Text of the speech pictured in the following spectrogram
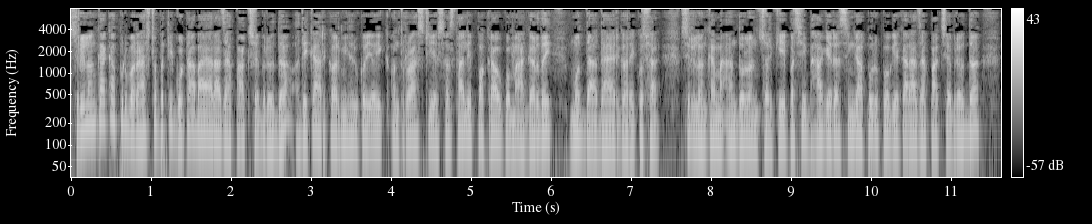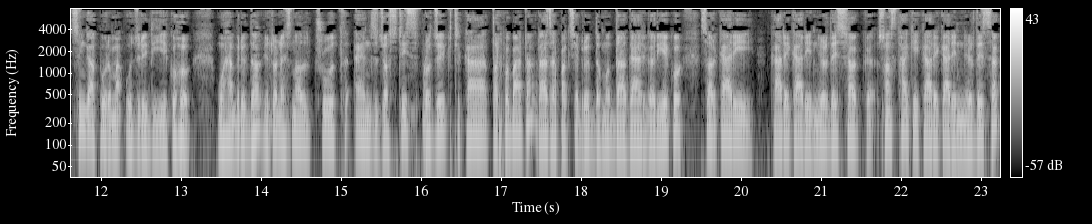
श्रीलंकाका पूर्व राष्ट्रपति गोटाबाया राजा पाक्से विरूद्ध अधिकार कर्मीहरूको एक अन्तर्राष्ट्रिय संस्थाले पक्राउको माग गर्दै मुद्दा दायर गरेको छ। श्रीलंकामा आन्दोलन चर्किएपछि भागेर सिंगापुर पुगेका राजा पाक्से विरूद्ध सिंगापुरमा उजुरी दिइएको हो। उहाँ विरूद्ध इन्टरनेशनल ट्रुथ एण्ड जस्टिस प्रोजेक्टका तर्फबाट राजा पाक्से विरूद्ध मुद्दा दायर गरिएको सरकारी कार्यकारी निर्देशक संस्थाकी कार्यकारी निर्देशक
